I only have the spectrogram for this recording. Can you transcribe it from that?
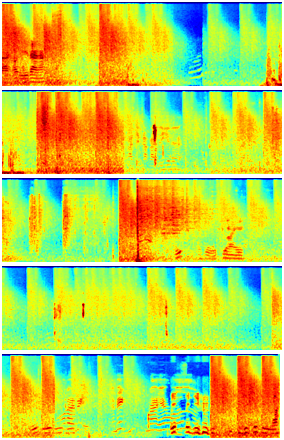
ตายเขาเอได้นะอาจจะหนักอาจจะนี่นะอุ๊ยโอ้โหที่วอุ๊ยอุ๊ยอุ๊โอ้ยยพี่ไอ้บิ๊กนาเอวบิ๊กไม่ยิง บิ๊กไม่ยิงวะ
